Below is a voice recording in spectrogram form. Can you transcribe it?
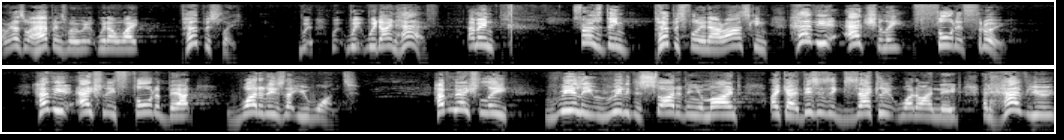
I mean, that's what happens when we don't wait purposely. We, we, we don't have. I mean, as far as being purposeful in our asking, have you actually thought it through? Have you actually thought about what it is that you want? Have you actually really, really decided in your mind, okay, this is exactly what I need? And have you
